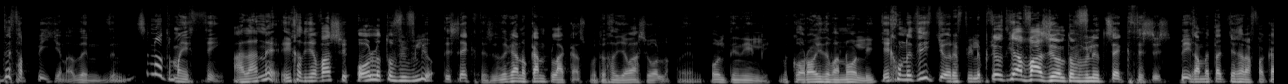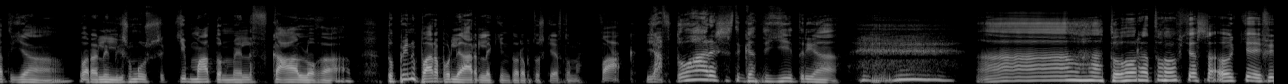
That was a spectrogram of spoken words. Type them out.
δεν θα πήγαινα, δεν, δεν it's not my thing. Αλλά ναι, είχα διαβάσει όλο το βιβλίο της έκθεσης. Δεν κάνω καν πλάκα, με το είχα διαβάσει όλο, δεν, όλη την ύλη. Με κορόιδευαν όλοι και έχουν δίκιο ρε φίλε, ποιος διαβάζει όλο το βιβλίο της έκθεσης; Πήγα μετά και έγραφα κάτι για παραλληλισμούς κυμάτων με λευκά άλογα. Το οποίο είναι πάρα πολύ Άρλεκιν τώρα που το σκέφτομαι. Fuck. Γι' αυτό άρεσε στην καθηγήτρια. Α, τώρα το 'πιασα. OK, okay, 50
